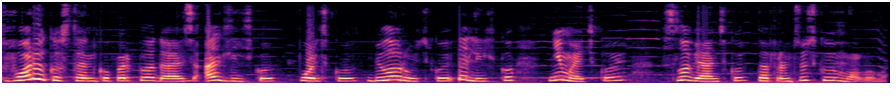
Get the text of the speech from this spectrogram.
Твори Костенко перекладаються англійською, польською, білоруською, італійською, німецькою, слов'янською та французькою мовами.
